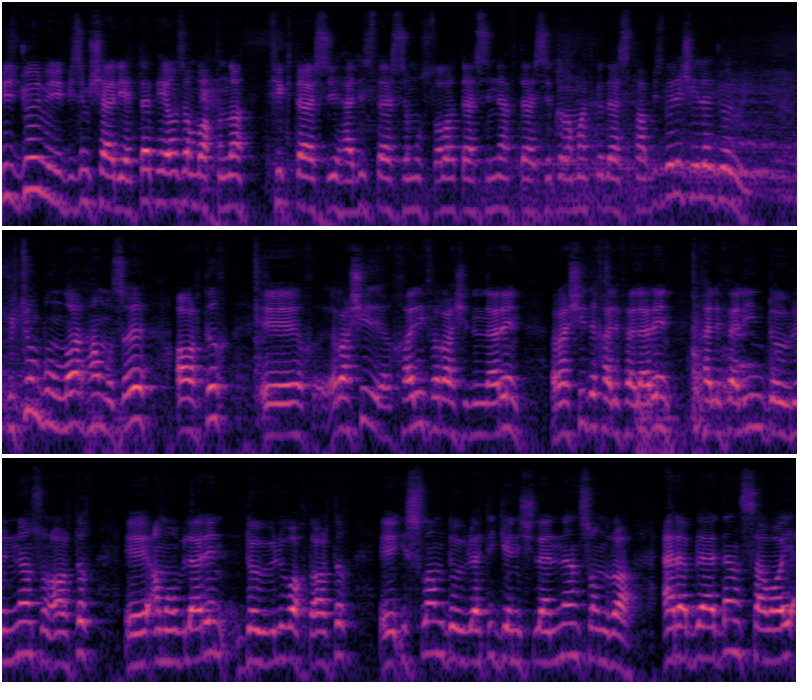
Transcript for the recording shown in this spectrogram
Biz görmürük bizim şəriətdə Peyğəmbər vaxtında fiqh dərsi, hədis dərsi, mustalah dərsi, nəf dərsi, qrammatika dərsi, tabi biz belə şeylər görmürük. Bütün bunlar hamısı artıq e, Raşid, xalifə Raşidinlərin Raşidi xəlifələrin xəlifəliyin dövründən sonra artıq e, Amavilərin dövrlü vaxtı artıq e, İslam dövləti genişləndən sonra ərəblərdən savayı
